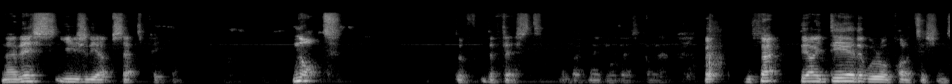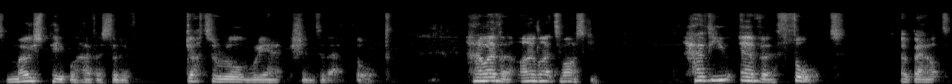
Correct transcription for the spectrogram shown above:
Now, this usually upsets people, not the, the fist, maybe it does, I don't know. But in fact, the idea that we're all politicians, most people have a sort of guttural reaction to that thought. However, I'd like to ask you, have you ever thought about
